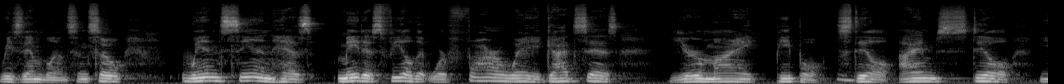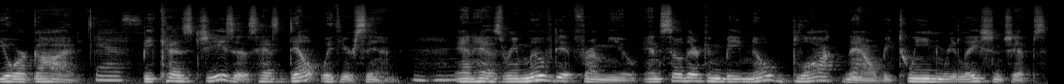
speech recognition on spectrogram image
resemblance. And so when sin has made us feel that we're far away, God says, You're my people mm-hmm. still. I'm still your God Yes. because Jesus has dealt with your sin mm-hmm. and has removed it from you. And so there can be no block now between relationships.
